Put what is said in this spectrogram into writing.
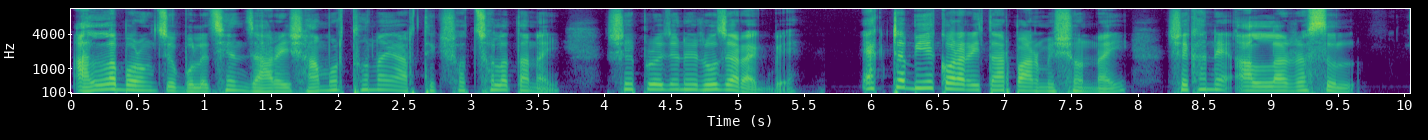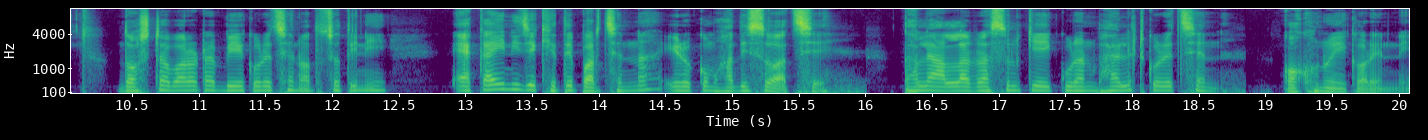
আল্লাহ বরঞ্চ বলেছেন, যার এই সামর্থ্য নাই, আর্থিক সচ্ছলতা নাই, সে প্রয়োজনে রোজা রাখবে। একটা বিয়ে করারই তার পারমিশন নাই, সেখানে আল্লাহর রাসুল দশটা বারোটা বিয়ে করেছেন, অথচ তিনি একাই নিজে খেতে পারছেন না, এরকম হাদিসও আছে। তাহলে আল্লাহর রাসুলকে এই কোরআন ভায়োলেট করেছেন? কখনোই করেননি।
